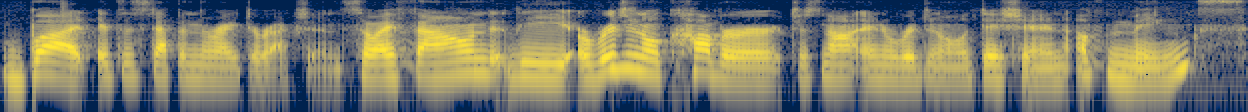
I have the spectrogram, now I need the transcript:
but it's a step in the right direction. So I found the original cover, just not an original edition, of Minx.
